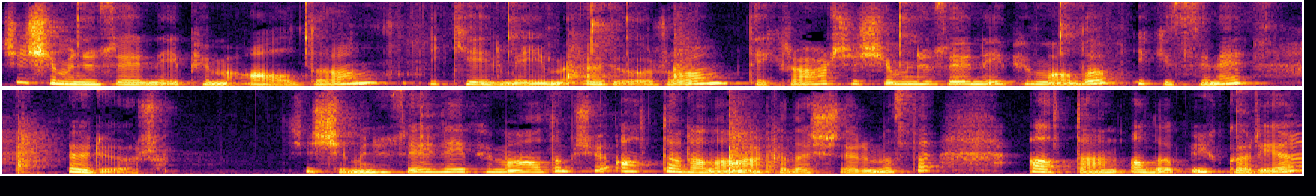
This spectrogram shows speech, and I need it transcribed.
Şişimin üzerine ipimi aldım. iki ilmeğimi örüyorum. Tekrar şişimin üzerine ipimi alıp ikisini örüyorum. Şişimin üzerine ipimi aldım. Şu alttan alan arkadaşlarımız da alttan alıp yukarıya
